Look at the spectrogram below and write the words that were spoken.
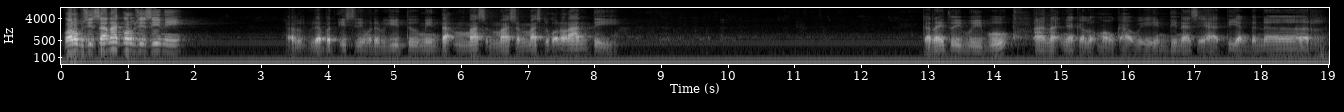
Korupsi sana, korupsi sini. Kalau dapat istri model begitu, minta emas, emas, emas tuh kono rantai. Karena itu ibu-ibu anaknya kalau mau kawin dinasehati yang benar.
